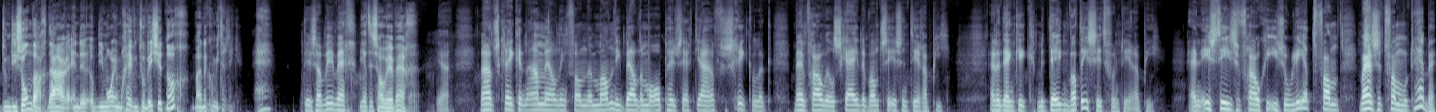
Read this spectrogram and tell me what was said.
toen die zondag daar in de, op die mooie omgeving, toen wist je het nog. Maar dan kom je thuis en denk je, hè? Het is alweer weg. Ja, het is alweer weg. Ja. Laatst kreeg ik een aanmelding van een man, die belde me op. Hij zegt, ja, verschrikkelijk. Mijn vrouw wil scheiden, want ze is in therapie. En dan denk ik meteen, wat is dit voor een therapie? En is deze vrouw geïsoleerd van waar ze het van moet hebben?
